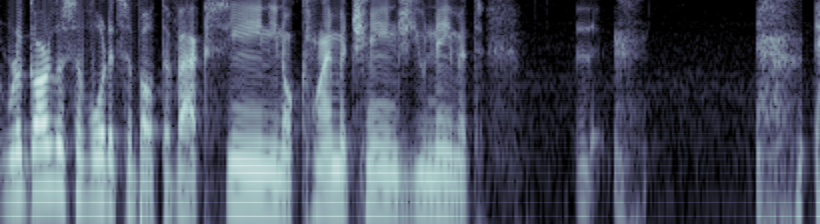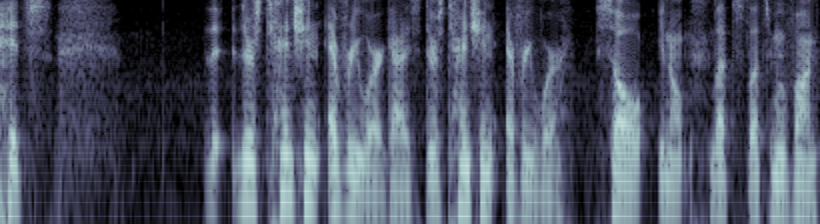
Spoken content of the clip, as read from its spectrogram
regardless of what it's about, the vaccine, you know, climate change, you name it, it's, th- there's tension everywhere, guys. There's tension everywhere. So, you know, let's let's move on.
